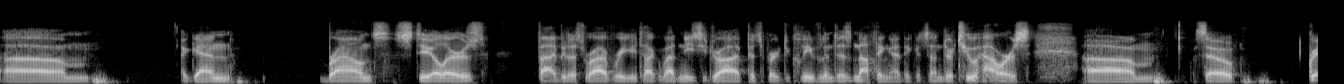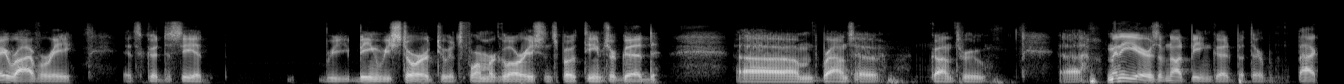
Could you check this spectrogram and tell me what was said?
Um, again, Browns, Steelers, fabulous rivalry. You talk about an easy drive. Pittsburgh to Cleveland is nothing. I think it's under two hours. Um, so, great rivalry. It's good to see it re- being restored to its former glory since both teams are good. Um, the Browns have gone through uh, many years of not being good, but they're back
